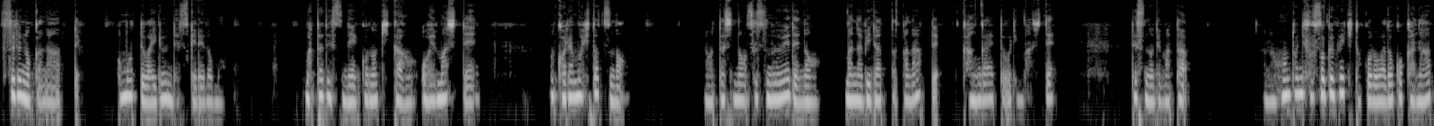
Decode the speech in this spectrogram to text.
するのかなって思ってはいるんですけれども、またですね、この期間を終えまして、これも一つの私の進む上での学びだったかなって考えておりまして、ですのでまた、あの、本当に注ぐべきところはどこかなっ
